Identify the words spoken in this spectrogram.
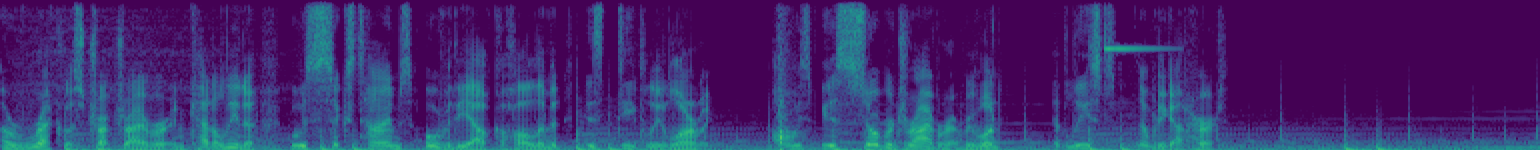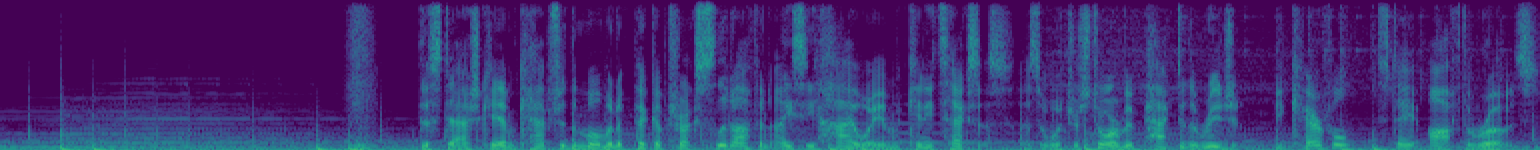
A reckless truck driver in Catalina who was six times over the alcohol limit is deeply alarming. Always be a sober driver, everyone. At least, nobody got hurt. This dashcam captured the moment a pickup truck slid off an icy highway in McKinney, Texas, as a winter storm impacted the region. Be careful, stay off the roads.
